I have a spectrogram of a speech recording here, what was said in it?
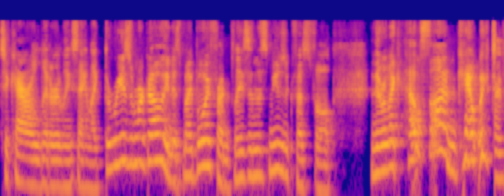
to Carole literally saying like, the reason we're going is my boyfriend plays in this music festival. And they were like, how fun. Can't wait to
